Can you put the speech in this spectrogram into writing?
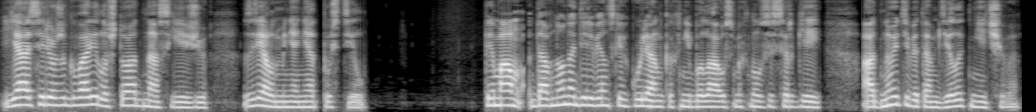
«Я Сереже говорила, что одна съезжу. Зря он меня не отпустил». «Ты, мам, давно на деревенских гулянках не была», — усмехнулся Сергей. «Одной тебе там делать нечего».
